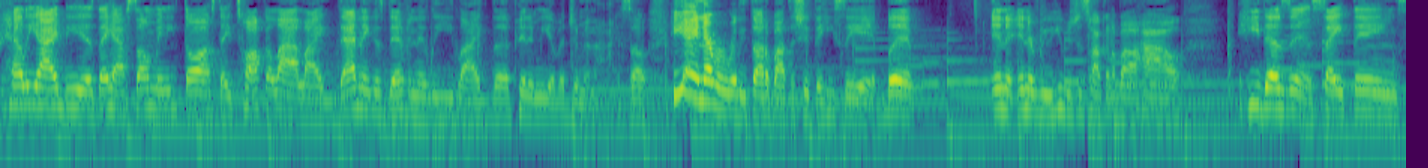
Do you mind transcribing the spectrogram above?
helly ideas. They have so many thoughts. They talk a lot. Like that nigga's definitely like the epitome of a Gemini. So he ain't never really thought about the shit that he said. But in the interview, he was just talking about how he doesn't say things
